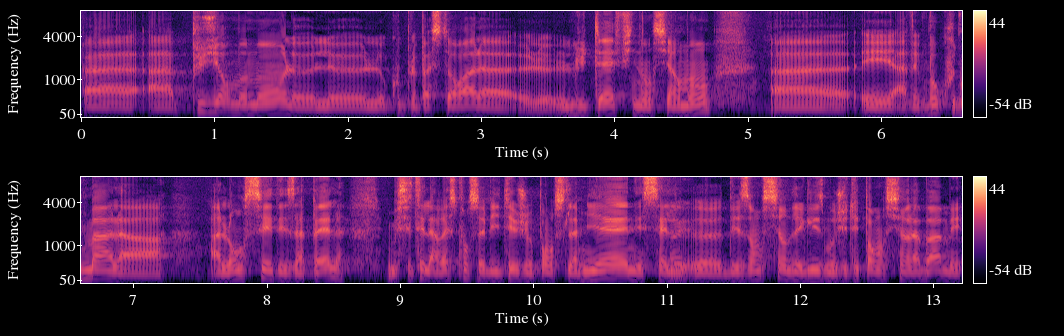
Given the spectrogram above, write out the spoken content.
À plusieurs moments, le, le- le couple pastoral luttait financièrement et avait beaucoup de mal à, à lancer des appels. Mais c'était la responsabilité, je pense, la mienne et celle Oui. euh, des anciens de l'église. Moi, j'étais pas ancien là-bas, mais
